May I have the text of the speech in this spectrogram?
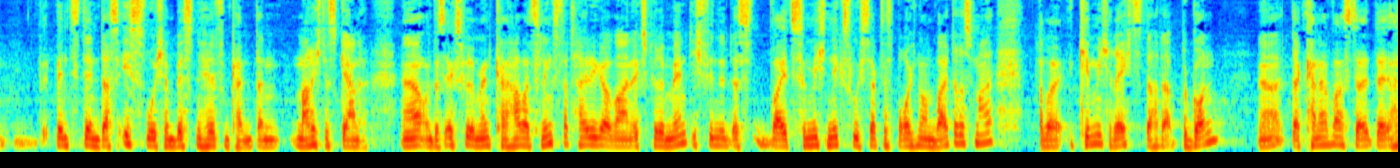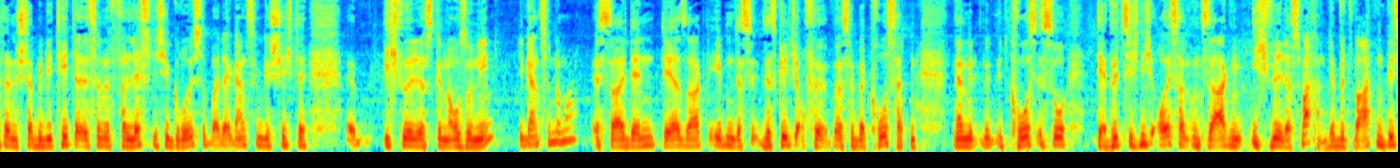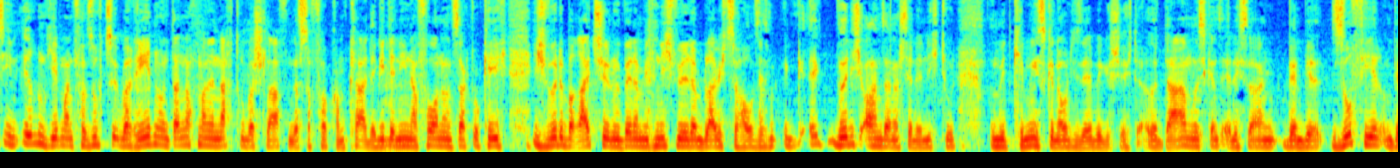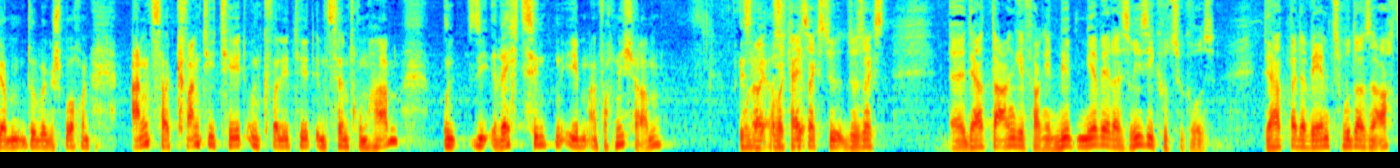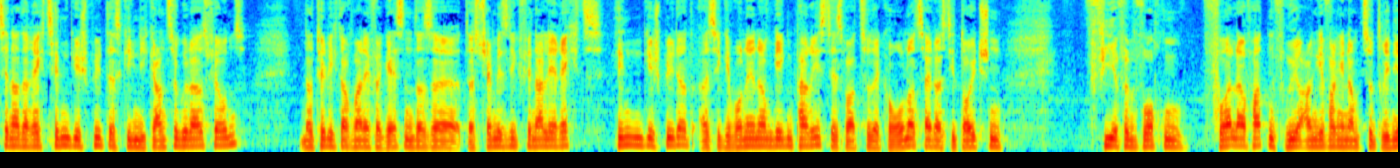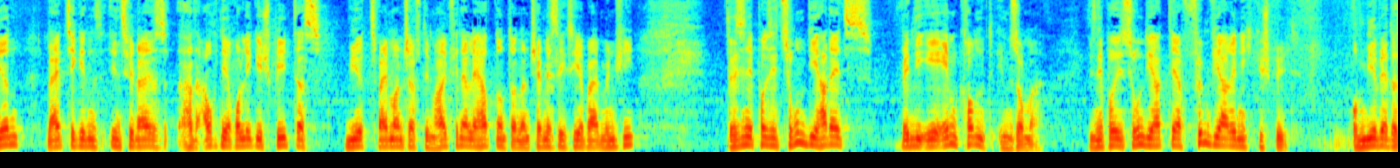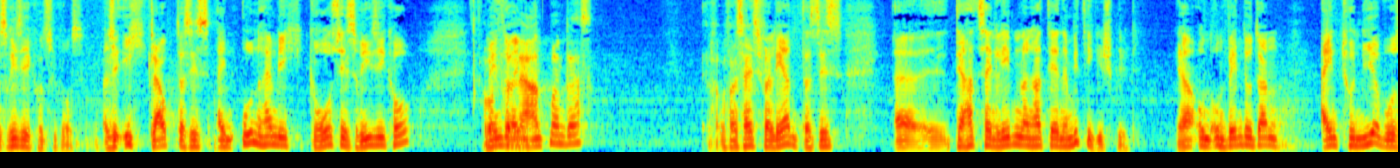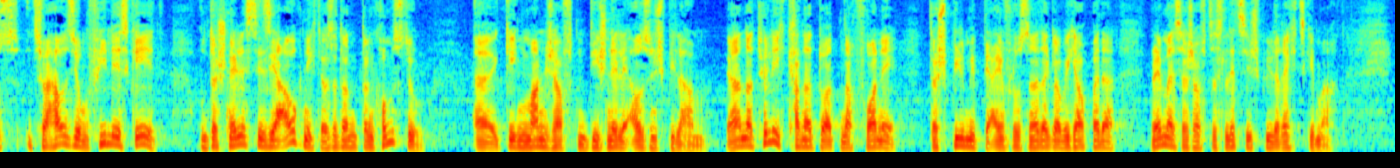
wenn es denn das ist, wo ich am besten helfen kann, dann mache ich das gerne. Ja, und das Experiment Kai Havertz Linksverteidiger war ein Experiment. Ich finde, das war jetzt für mich nichts, wo ich sage, das brauche ich noch ein weiteres Mal. Aber Kimmich rechts, da hat er begonnen. Ja, da kann er was, da, da hat er eine Stabilität, da ist er eine verlässliche Größe bei der ganzen Geschichte. Äh, ich würde das genauso nehmen die ganze Nummer. Es sei denn, der sagt eben, das, das gilt ja auch für, was wir bei Groß hatten. Ja, mit, mit, mit Groß ist so, der wird sich nicht äußern und sagen, ich will das machen. Der wird warten, bis ihn irgendjemand versucht zu überreden und dann noch mal eine Nacht drüber schlafen. Das ist doch vollkommen klar. Der geht ja nie nach vorne und sagt, okay, ich, ich würde bereitstehen und wenn er mich nicht will, dann bleibe ich zu Hause. Das äh, würde ich auch an seiner Stelle nicht tun. Und mit Kimmich ist genau dieselbe Geschichte. Also da muss ich ganz ehrlich sagen, wenn wir so viel, und wir haben darüber gesprochen, Anzahl, Quantität und Qualität im Zentrum haben und sie rechts hinten eben einfach nicht haben, ist aber, aber Kai, sagst du, du sagst, äh, der hat da angefangen. Mir, mir wäre das Risiko zu groß. Der hat bei der WM 2018 hat er rechts hinten gespielt, das ging nicht ganz so gut aus für uns. Natürlich darf man nicht vergessen, dass er das Champions League Finale rechts hinten gespielt hat, als sie gewonnen haben gegen Paris. Das war zu der Corona-Zeit, als die Deutschen vier, fünf Wochen Vorlauf hatten, früher angefangen haben zu trainieren. Leipzig ins, ins Finale das hat auch eine Rolle gespielt, dass wir zwei Mannschaften im Halbfinale hatten und dann ein Champions League hier bei München. Das ist eine Position, die hat er jetzt wenn die EM kommt im Sommer, ist eine Position, die hat der fünf Jahre nicht gespielt. Und mir wäre das Risiko zu groß. Also ich glaube, das ist ein unheimlich großes Risiko. Aber verlernt man das? Was heißt verlernt? Das ist, äh, der hat sein Leben lang hat der in der Mitte gespielt. Ja, und, und wenn du dann ein Turnier, wo es zu Hause um vieles geht, und das Schnellste ist ja auch nicht, also dann, dann kommst du äh, gegen Mannschaften, die schnelle Außenspieler haben. Ja, natürlich kann er dort nach vorne das Spiel mit beeinflussen. Hat er, glaube ich, auch bei der Weltmeisterschaft das letzte Spiel rechts gemacht.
